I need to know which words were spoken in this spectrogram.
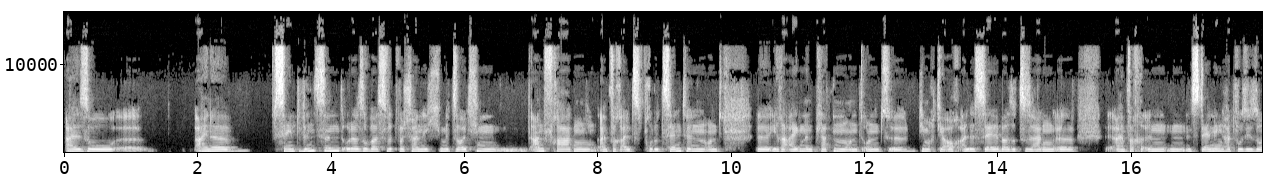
also äh, eine St. Vincent oder sowas wird wahrscheinlich mit solchen Anfragen einfach als Produzentin und äh, ihre eigenen Platten und und äh, die macht ja auch alles selber sozusagen äh, einfach ein, ein Standing hat, wo sie so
